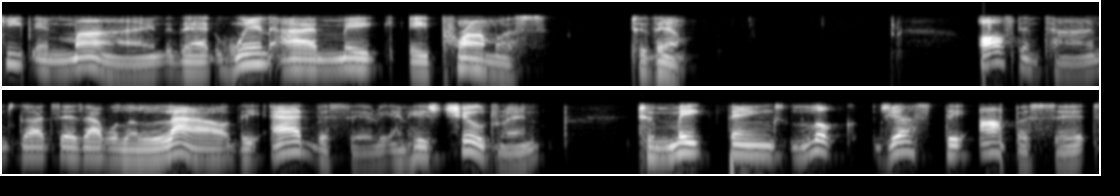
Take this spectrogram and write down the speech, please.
keep in mind that when I make a promise to them, oftentimes God says, I will allow the adversary and his children to make things look just the opposite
